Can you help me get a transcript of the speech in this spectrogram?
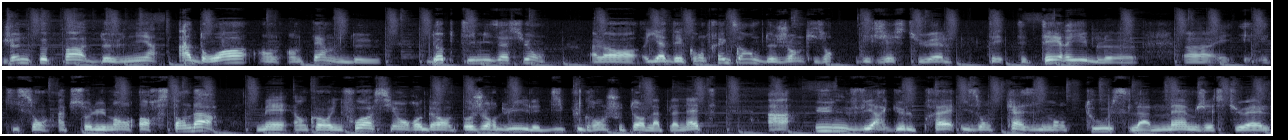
je ne peux pas devenir adroit en, en termes d'optimisation. Alors, il y a des contre-exemples de gens qui ont des gestuels terribles euh, et, qui sont absolument hors standard. Mais encore une fois, si on regarde aujourd'hui les dix plus grands shooters de la planète, à une virgule près, ils ont quasiment tous la même gestuelle,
